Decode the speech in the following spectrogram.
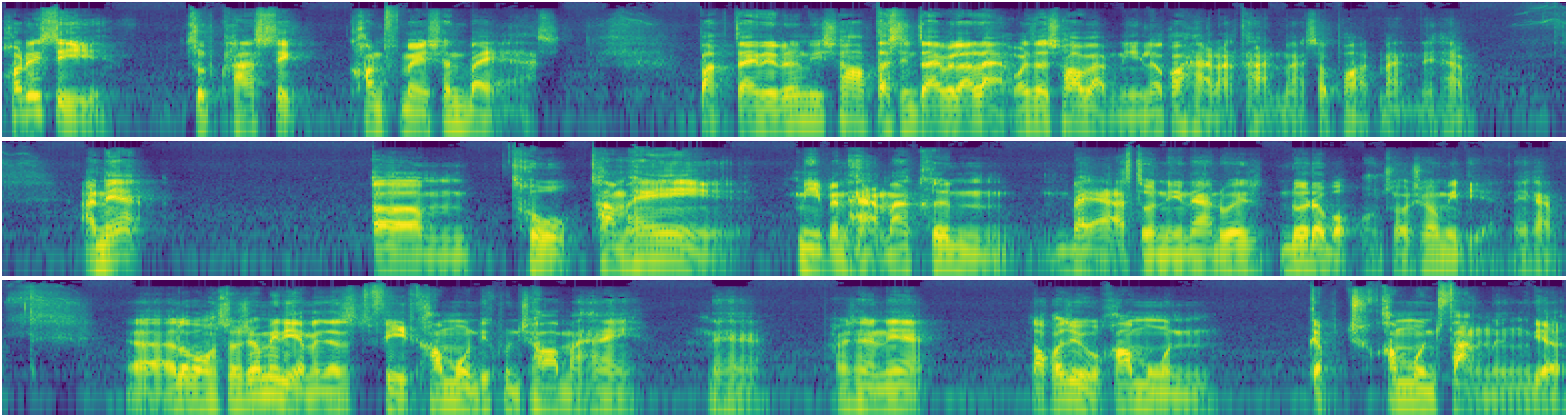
ข้อที่ 4 สุดคลาสสิก confirmation bias ปักใจในเรื่องที่ชอบตัดสินใจไปแล้วแหละว่าจะชอบแบบนี้แล้วก็หาหลักฐานมา support มันนะครับ อันเนี้ยถูกทำให้มีปัญหามากขึ้นไบแอสตัวนี้นะด้วยด้วยระบบของโซเชียลมีเดียนะครับ ระบบโซเชียลมีเดียมันจะฟีดข้อมูลที่คุณชอบมาให้นะฮะเพราะฉะนั้นเนี่ยเราก็จะอยู่ข้อมูลกับข้อมูลฝั่งหนึ่งเยอะ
